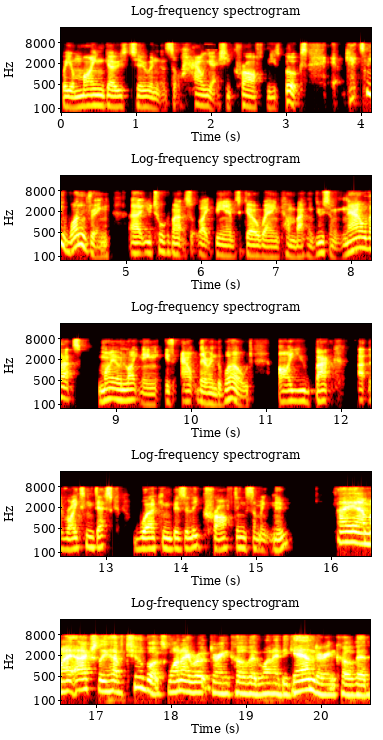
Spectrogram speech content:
where your mind goes to, and, and sort of how you actually craft these books. It gets me wondering. Uh, you talk about sort of like being able to go away and come back and do something. Now that my own lightning is out there in the world, are you back at the writing desk, working busily, crafting something new? I am. I actually have two books. One I wrote during COVID, one I began during COVID.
